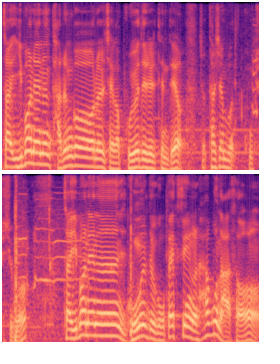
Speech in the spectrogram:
자, 이번에는 다른 거를 제가 보여드릴 텐데요. 자, 다시 한번 공 주시고. 자, 이번에는 공을 들고 백스윙을 하고 나서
